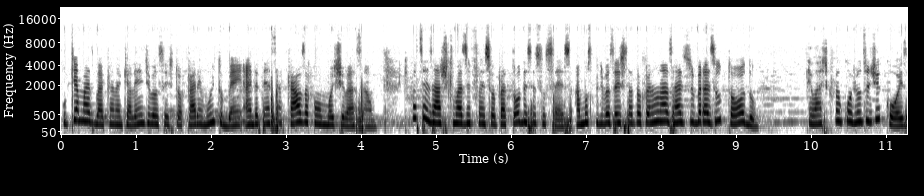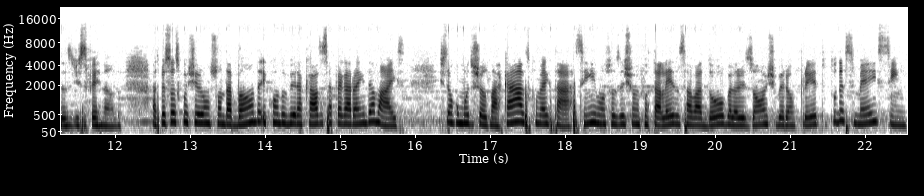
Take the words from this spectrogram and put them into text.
O que é mais bacana é que além de vocês tocarem muito bem, ainda tem essa causa como motivação. O que vocês acham que mais influenciou para todo esse sucesso? A música de vocês está tocando nas rádios do Brasil todo. Eu acho que foi um conjunto de coisas, disse Fernando. As pessoas curtiram o som da banda e quando viram a causa se apegaram ainda mais. Estão com muitos shows marcados? Como é que tá? Sim, vamos fazer show em Fortaleza, Salvador, Belo Horizonte, Ribeirão Preto, tudo esse mês, sim.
